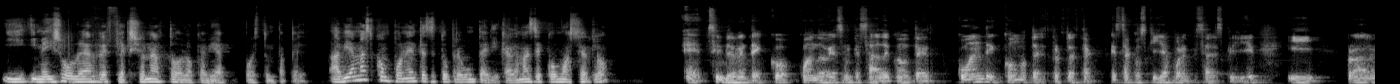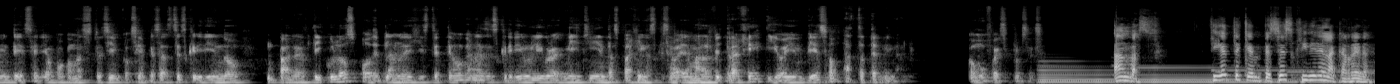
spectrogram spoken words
y, me hizo volver a reflexionar todo lo que había puesto en papel. ¿Había más componentes de tu pregunta, Erika, además de cómo hacerlo? Eh, simplemente cuándo habías empezado y cuándo, te, cuándo y cómo te despertó esta, esta cosquilla por empezar a escribir y probablemente sería un poco más específico. Si empezaste escribiendo un par de artículos o de plano dijiste, tengo ganas de escribir un libro de 1500 páginas que se va a llamar arbitraje y hoy empiezo hasta terminarlo. ¿Cómo fue ese proceso? Ambas. Fíjate que empecé a escribir en la carrera.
